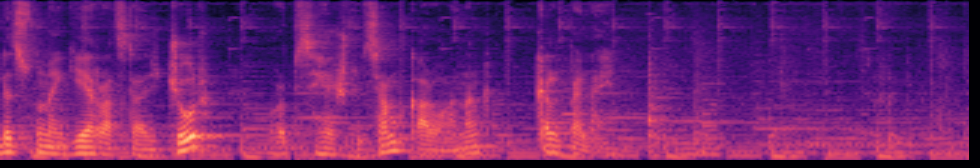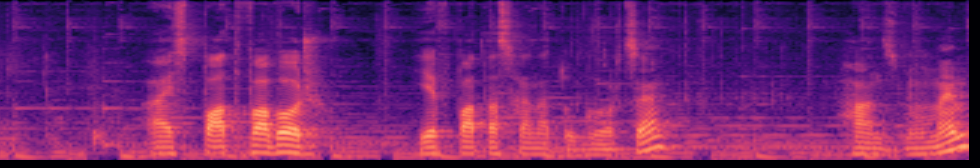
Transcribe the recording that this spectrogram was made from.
լցնում ենք երացրած ջուր, որպեսզի հեշտությամբ կարողանանք կլպել այն։ Այս պատվավոր եւ պատասխանատու գործը հանձնում եմ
